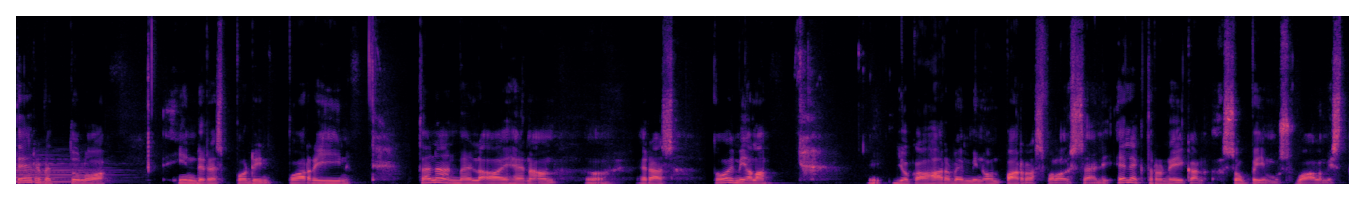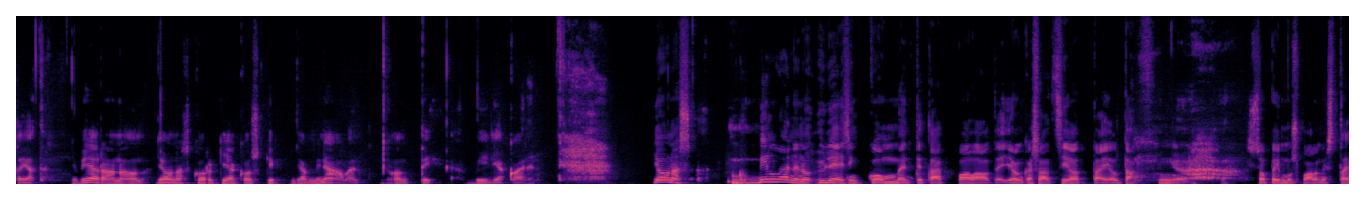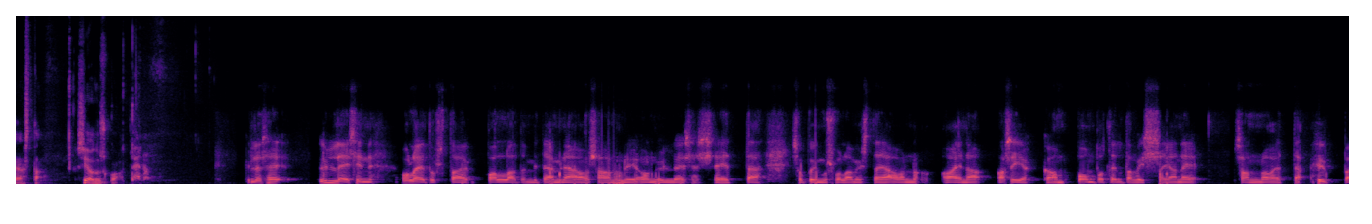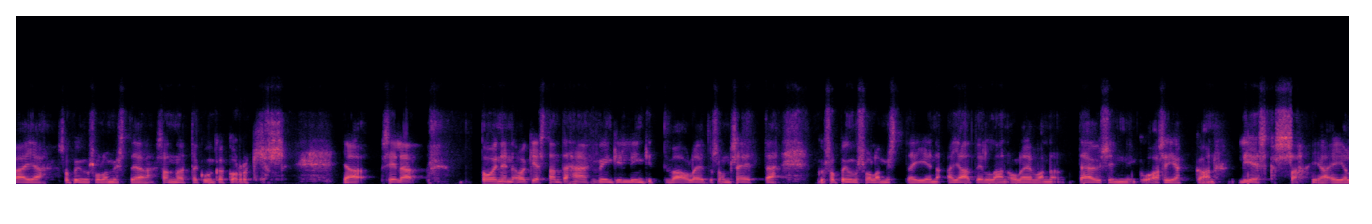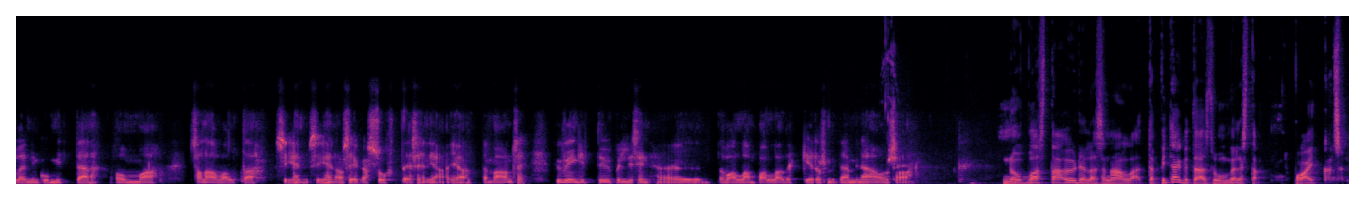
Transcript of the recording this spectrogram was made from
Tervetuloa Inderespodin pariin. Tänään meillä aiheena on eräs toimiala, joka harvemmin on parrasvaloissa, eli elektroniikan sopimusvalmistajat. Ja vieraana on Joonas Korkiakoski ja minä olen Antti Viljakainen. Joonas, millainen on yleisin kommentti tai palaute, jonka saat sijoittajilta sopimusvalmistajasta sijoituskohteena? Kyllä se yleisin oletus tai palaute, mitä minä olen saanut, niin on yleensä se, että sopimusvalmistaja on aina asiakkaan pompoteltavissa ja ne sanoo, että hyppää ja sopimusvalmistaja sanoo, että kuinka korkealle. Ja siellä toinen oikeastaan tähän hyvinkin linkittyvä oletus on se, että kun sopimusvalmistajien ajatellaan olevan täysin niin kuin asiakkaan lieskassa ja ei ole niin kuin mitään omaa sanavaltaa siihen, siihen asiakassuhteeseen ja, ja tämä on se hyvinkin tyypillisin tavallaan palautekierros, mitä minä olen saanut. No vastaa yhdellä sanalla, että pitääkö tämä sun mielestä paikkansa?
